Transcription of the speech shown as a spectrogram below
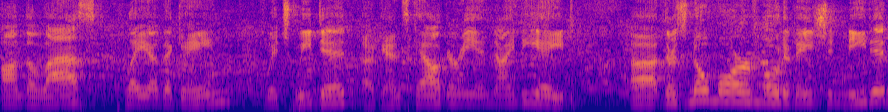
on the last play of the game, which we did against Calgary in 98, uh, there's no more motivation needed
